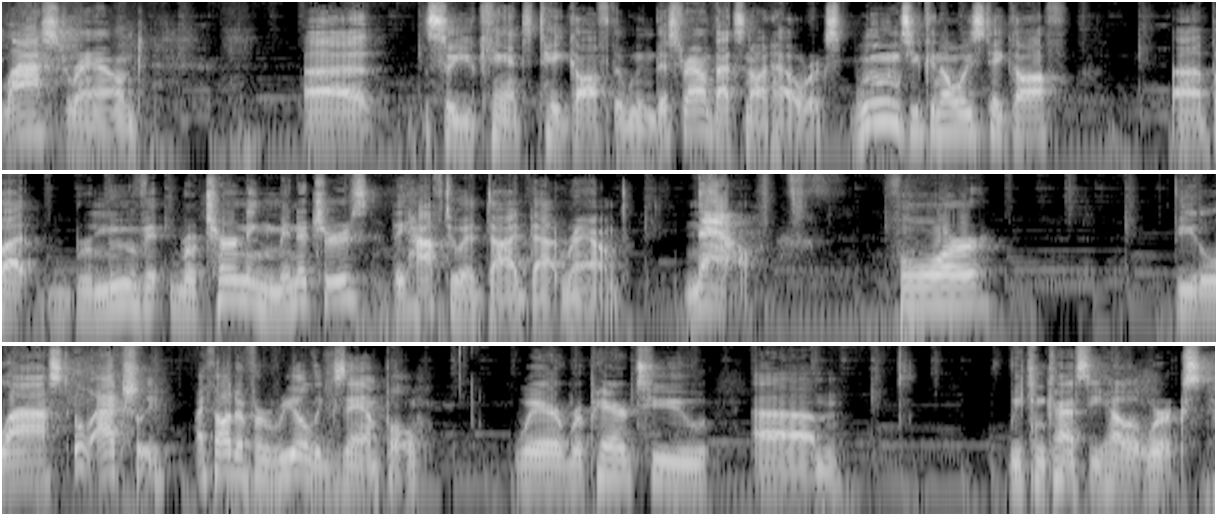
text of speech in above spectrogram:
last round, uh, so you can't take off the wound this round. That's not how it works. Wounds you can always take off, uh, but remove it. Returning miniatures, they have to have died that round. Now, for the last. Oh, actually, I thought of a real example where repair to um, we can kind of see how it works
